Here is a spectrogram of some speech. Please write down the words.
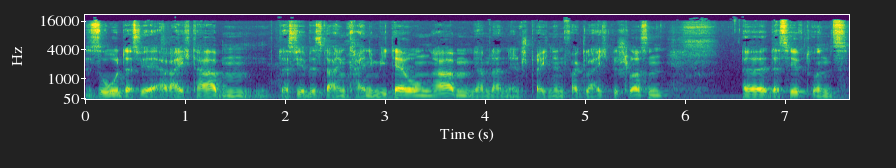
so, dass wir erreicht haben, dass wir bis dahin keine Mieterhöhungen haben. Wir haben dann einen entsprechenden Vergleich geschlossen. Äh, das hilft uns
